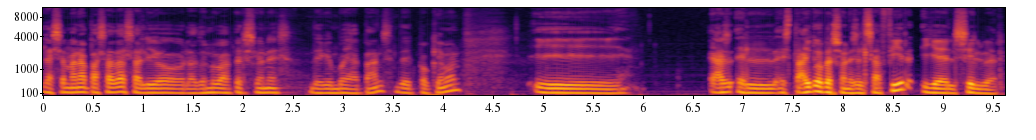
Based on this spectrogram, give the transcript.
La semana pasada salió las dos nuevas versiones de Game Boy Advance del Pokémon y has- el- está, hay dos versiones, el Sapphire y el Silver.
